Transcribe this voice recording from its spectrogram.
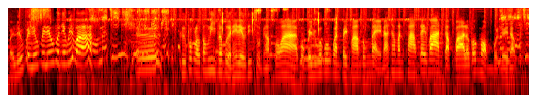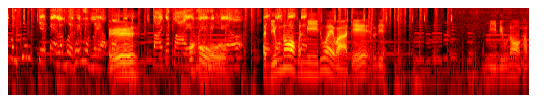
ไปเร็วไปเร็วไปเร็วมันยังไม่มาสองนาทีเออคือพวกเราต้องรีบระเบิดให้เร็วที่สุดครับ เพราะว่าผมไม่รู้ว่าพวกมันไปฟาร์มตรงไหนนะ ถ้ามันฟาร์มใกล้บ้านกลับมาแล้วก็ง่อมหมดไม่เลยรู้นะว่าชื่อมันขึ้น เจแปะระเบิดให้หมดเลยอะเอบอกเลยอตายก็ตายโอ้อะโห ไม่ไม่แคร์อะแต่บิวนอกมันมีด้วยว่ะเจ๊ดูดิ มันมีบิวนอกครับ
